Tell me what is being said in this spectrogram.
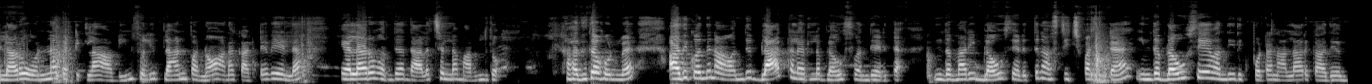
எல்லாரும் ஒன்றா கட்டிக்கலாம் அப்படின்னு சொல்லி பிளான் பண்ணோம். ஆனா கட்டவே இல்லை. எல்லாரும் வந்து அந்த அலைச்சல்லாம் மறந்துட்டோம். அதுதான் உண்மை. அதுக்கு வந்து நான் வந்து பிளாக் கலர்ல பிளவுஸ் வந்து எடுத்தேன். இந்த மாதிரி பிளவுஸ் எடுத்து நான் ஸ்டிச் பண்ணிட்டேன். இந்த பிளவுஸே வந்து இதுக்கு போட்டா நல்லா இருக்காது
